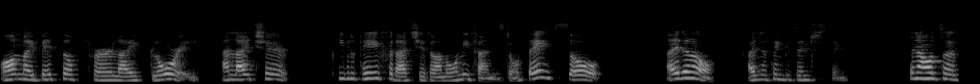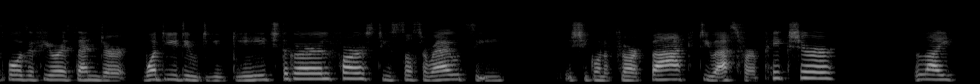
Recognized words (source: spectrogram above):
all my bits up for, like, glory. And, like, sure, people pay for that shit on OnlyFans, don't they? So, I don't know. I just think it's interesting. Then also, I suppose if you're a sender, what do you do? Do you gauge the girl first? Do you suss her out? See, is she going to flirt back? Do you ask for a picture? Like,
